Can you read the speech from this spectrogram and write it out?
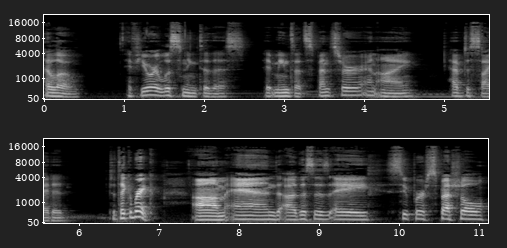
Hello. If you are listening to this, it means that Spencer and I have decided to take a break. Um, and uh, this is a super special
